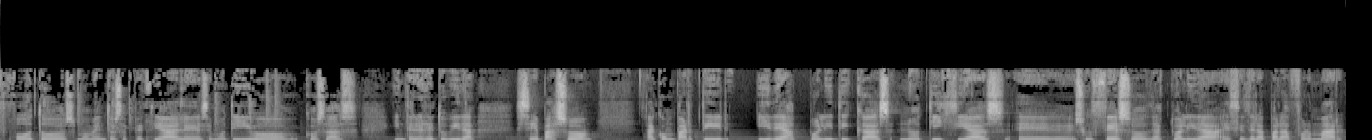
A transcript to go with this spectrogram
fotos, momentos especiales, emotivos, cosas, interés de tu vida, se pasó a compartir ideas políticas, noticias, eh, sucesos de actualidad, etcétera, para formar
